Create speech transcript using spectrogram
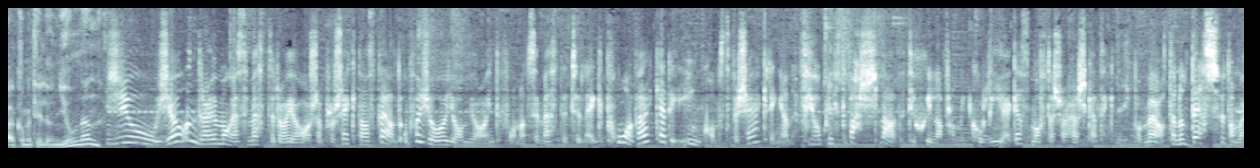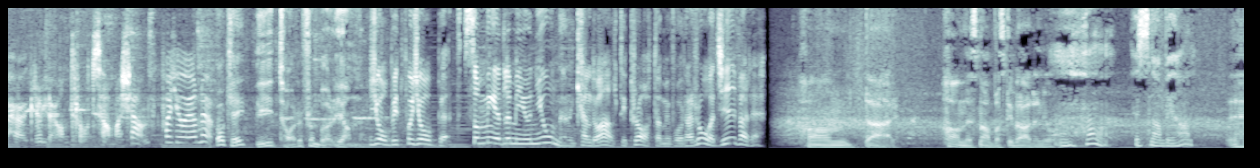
Välkommen till Unionen. Jo, jag undrar hur många semesterdagar jag har som projektanställd och vad gör jag om jag inte får något semestertillägg? Påverkar det inkomstförsäkringen? För jag har blivit varslad, till skillnad från min kollega som ofta kör teknik på möten och dessutom har högre lön trots samma tjänst. Vad gör jag nu? Okej, vi tar det från början. Jobbigt på jobbet. Som medlem i Unionen kan du alltid prata med våra rådgivare. Han där, han är snabbast i världen i år. Aha, hur snabb är han? Eh,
